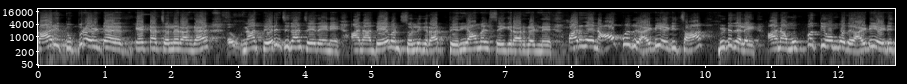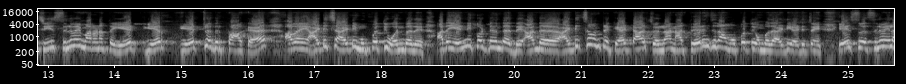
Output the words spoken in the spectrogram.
காரி துப்புரவிட்ட கேட்டா சொல்லுறாங்க. நான் தெரிஞ்சுதான் செய்தேனே. ஆனா தேவன் சொல்லுகிறார் தெரியாமல் செய்கிறார்கள்னு. பாருங்க நாற்பது அடி அடிச்சான் விடுதலை. ஆனா முப்பத்தி ஒன்பது அடி அடிச்சு சிலுவை மரணத்தை ஏற்- ஏற்- ஏற்றதற்காக அவன் அடிச்ச அடி முப்பத்தி ஒன்பது அதை எண்ணிக்கொண்டிருந்த அந்த அடிச்சவன்ட்டு கேட்டா சொல்ல நான் தெரிஞ்சுதான் முப்பத்தி ஒன்பது அடி அடிச்சேன். இயேசுவ சிலுவையில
